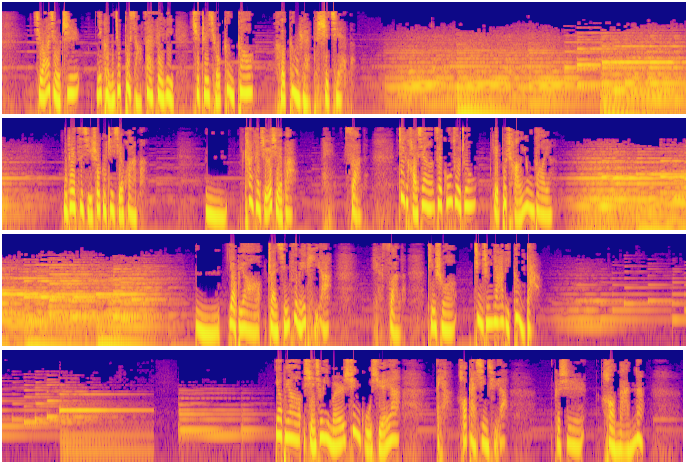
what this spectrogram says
久而久之，你可能就不想再费力去追求更高和更远的世界了。你对自己说过这些话吗？嗯，看看哲学吧。哎，算了，这个好像在工作中也不常用到呀。嗯，要不要转型自媒体啊？也算了，听说竞争压力更大。要不要选修一门训诂学呀？哎呀，好感兴趣呀！可是好难呢，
